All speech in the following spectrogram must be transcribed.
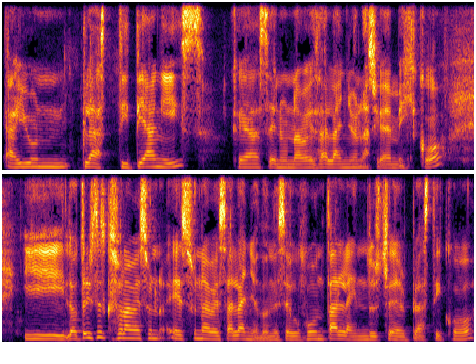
Hay un plastitianguis que hacen una vez al año en la Ciudad de México. Y lo triste es que solamente es una vez al año, donde se junta la industria del plástico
